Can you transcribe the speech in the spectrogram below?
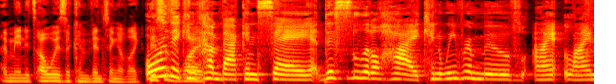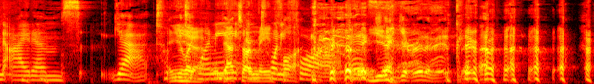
I mean, it's always a convincing of like, this Or is they can why- come back and say, "This is a little high. Can we remove li- line items?" Yeah, tw- And you're like, twenty "That's our and main font." twenty-four. And- yeah. Can't get rid of it.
